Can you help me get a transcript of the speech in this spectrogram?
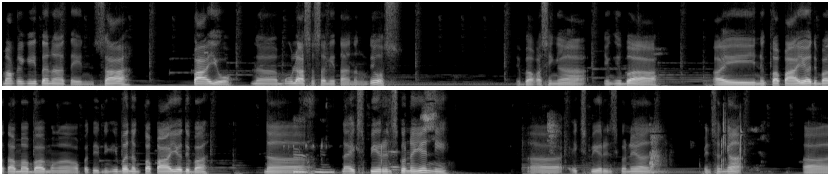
makikita natin sa payo na mula sa salita ng Diyos. Diba? Kasi nga, yung iba ay nagpapayo, 'di ba? Tama ba mga kapatid? Yung iba nagpapayo, 'di ba? Na mm-hmm. na experience ko na 'yan eh. Uh, experience ko na 'yan. Minsan nga uh,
